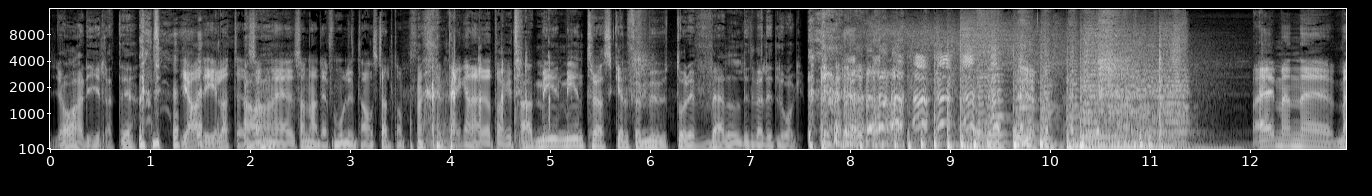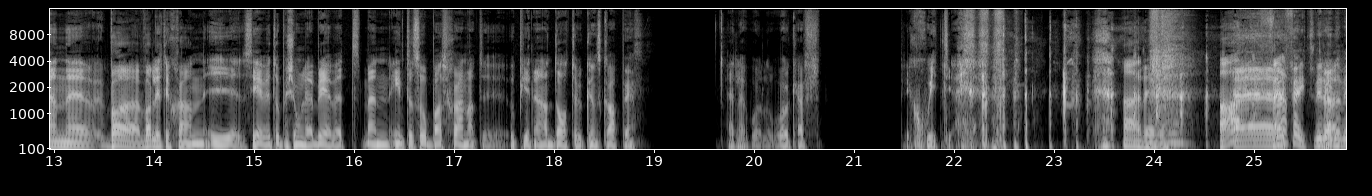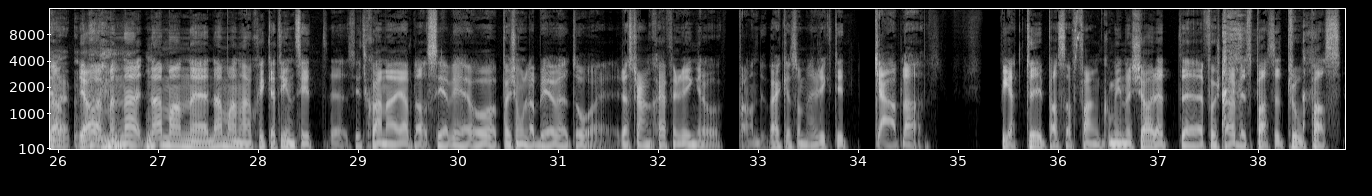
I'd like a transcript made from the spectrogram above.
Jag hade gillat det. Jag hade gillat det. Ja. Sen, eh, sen hade jag förmodligen inte anställt dem. Pengarna hade jag tagit. Ja, min, min tröskel för mutor är väldigt, väldigt låg. Nej, men, eh, men eh, var, var lite skön i CVt och personliga brevet. Men inte så pass skön att du uppger dina datorkunskaper. Eller World of Warcraft. Det skiter jag i. Ja, det är det. Ja, Eh, Perfekt, vi rullar vidare. Ja, men när, när, man, eh, när man har skickat in sitt, eh, sitt sköna jävla CV och personliga brevet och restaurangchefen ringer och fan du verkar som en riktigt jävla fet typ alltså. Fan kom in och kör ett eh, första arbetspass, ett provpass.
